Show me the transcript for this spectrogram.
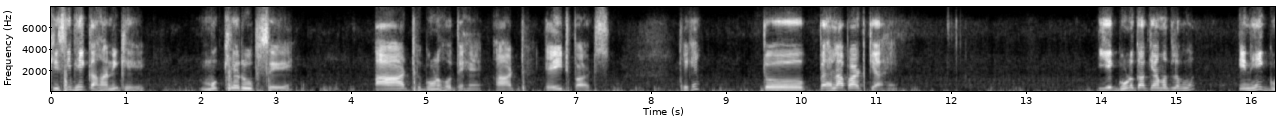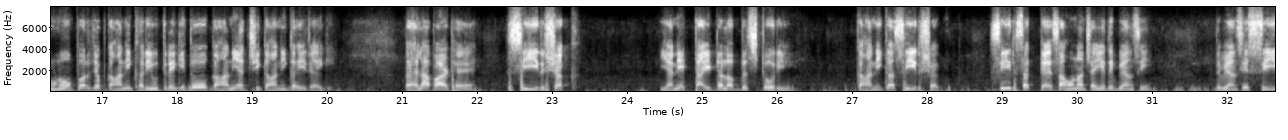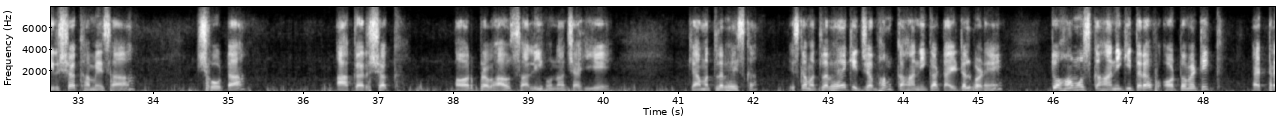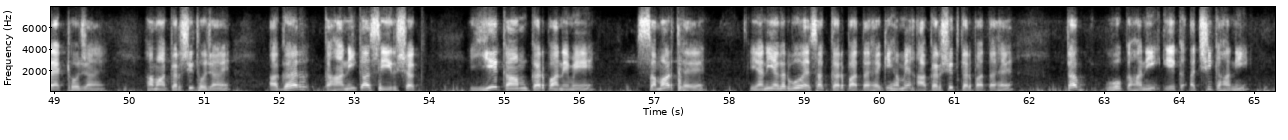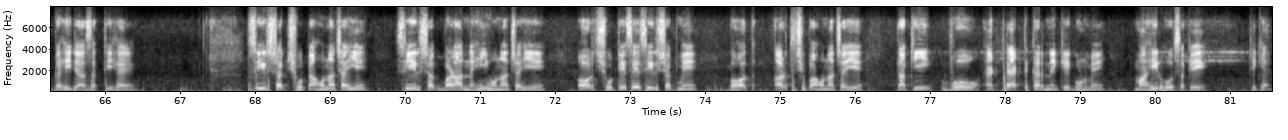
किसी भी कहानी के मुख्य रूप से आठ गुण होते हैं, आठ एट पार्ट्स ठीक है? तो पहला पार्ट क्या है? ये गुण का क्या मतलब हुआ? इन्हीं गुणों पर जब कहानी खरी उतरेगी तो कहानी अच्छी कहानी कही जाएगी। पहला पार्ट है शीर्षक, यानी टाइटल ऑफ़ द स्टोरी कहानी का शीर्षक। शीर्षक कैसा होना चाहिए दिव्यांशी? दिव्यांशी, शीर्षक हमेशा छोटा, आकर्षक और प्रभावशाली होना चाहिए। क्या मतलब है इसका? इसका मतलब है कि जब हम कहानी का टाइटल पढ़ें तो हम उस कहानी की तरफ़ ऑटोमेटिक अट्रैक्ट हो जाएँ, हम आकर्षित हो जाएँ। अगर कहानी का शीर्षक ये काम कर पाने में समर्थ है यानी अगर वो ऐसा कर पाता है कि हमें आकर्षित कर पाता है, तब वो कहानी एक अच्छी कहानी कही जा सकती है। शीर्षक छोटा होना चाहिए, शीर्षक बड़ा नहीं होना चाहिए और छोटे से शीर्षक में बहुत अर्थ छिपा होना चाहिए ताकि वो अट्रैक्ट करने के गुण में माहिर हो सके। ठीक है?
